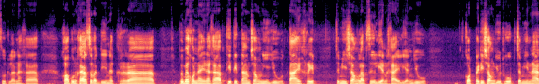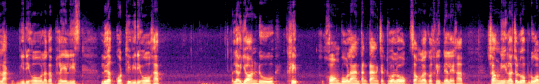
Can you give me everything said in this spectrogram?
สุดแล้วนะครับ ขอบคุณครับสวัสดีนะครับ เพื่อนๆคนไหนนะครับที่ติดตามช่องนี้อยู่ใต้คลิป จะมีช่องรับซื้อเหรียญขายเหรียญอยู่ กดไปที่ช่อง YouTube จะมีหน้าหลักวิดีโอแล้วก็เพลย์ลิสต์ เลือกกดที่วิดีโอครับ แล้วย้อนดูคลิปของโบราณต่างๆ จากทั่วโลก 200 กว่าคลิปได้เลยครับ ช่องนี้เราจะรวบรวม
